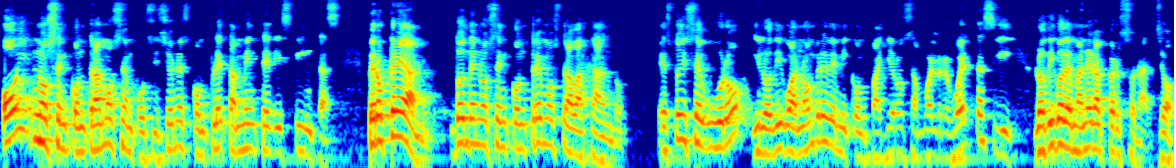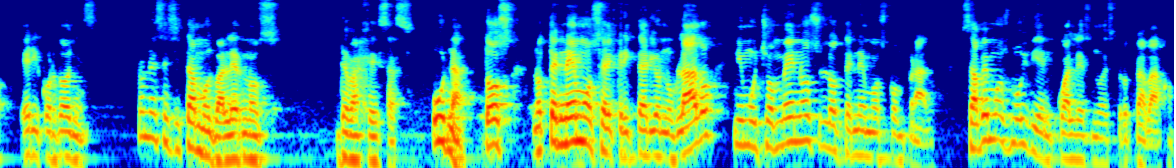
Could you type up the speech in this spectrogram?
Hoy nos encontramos en posiciones completamente distintas, pero créanme, donde nos encontremos trabajando, estoy seguro, y lo digo a nombre de mi compañero Samuel Revueltas y lo digo de manera personal, yo, Eric Ordóñez, no necesitamos valernos de bajezas. Una, dos, no tenemos el criterio nublado, ni mucho menos lo tenemos comprado sabemos muy bien cuál es nuestro trabajo.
